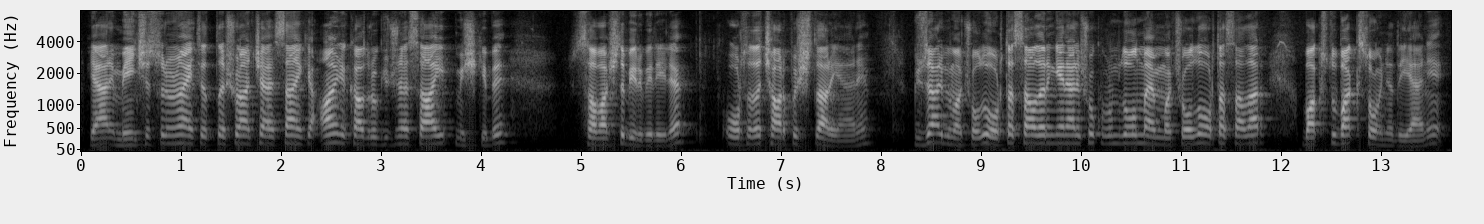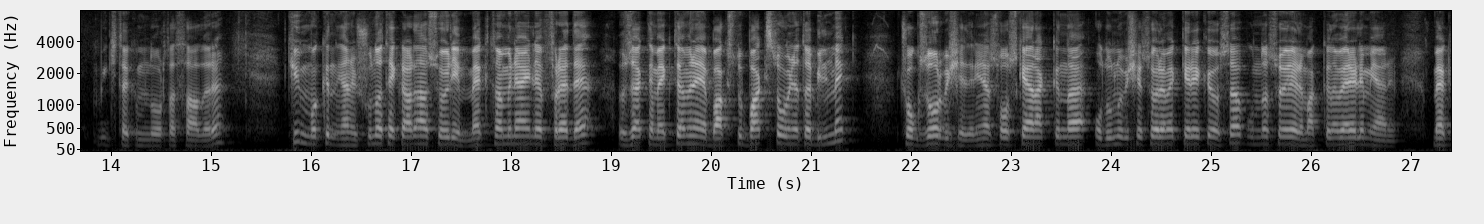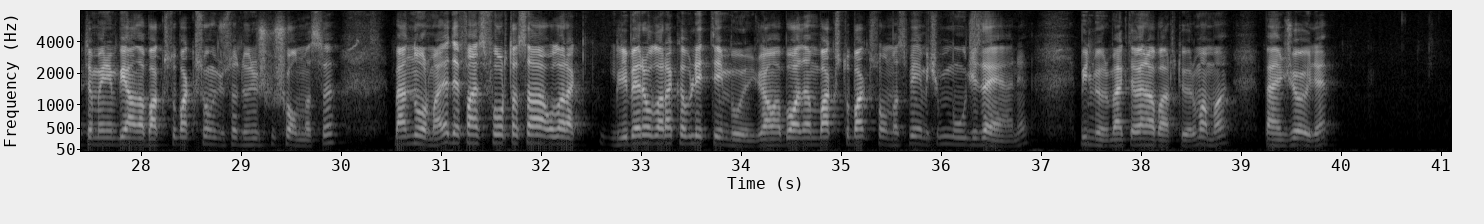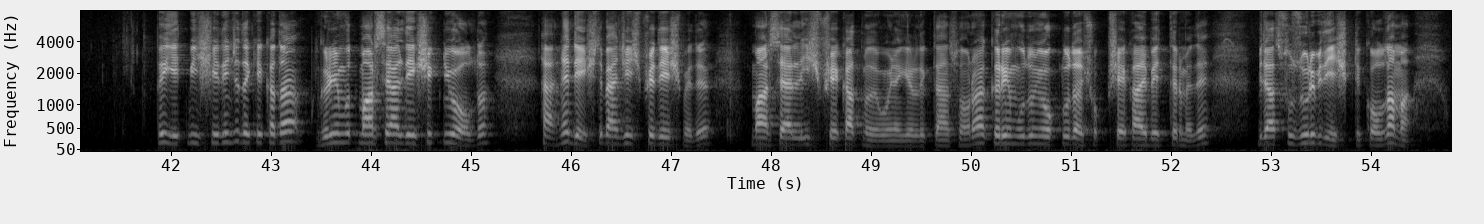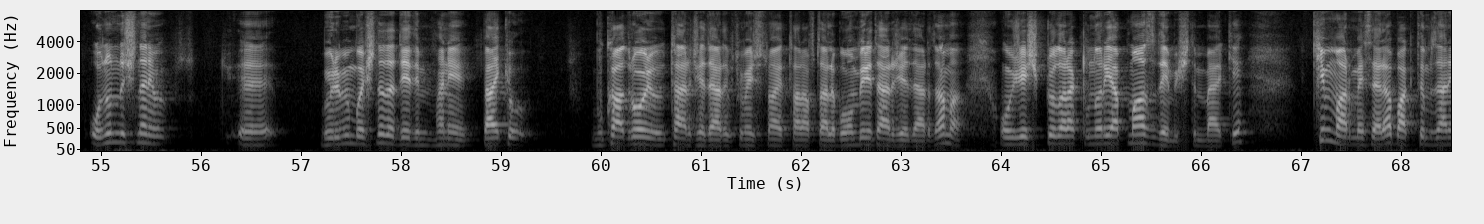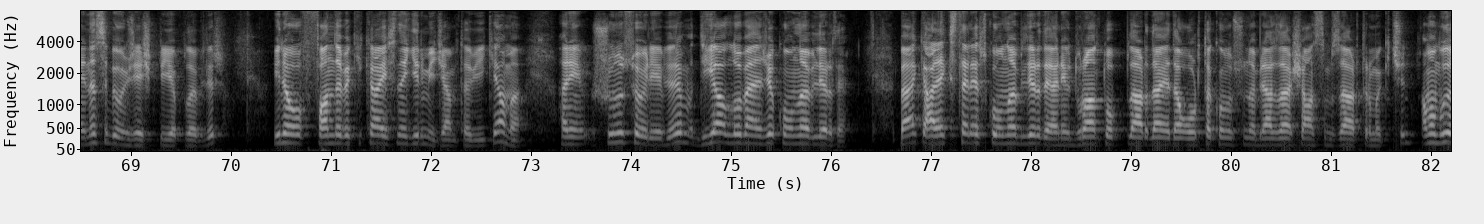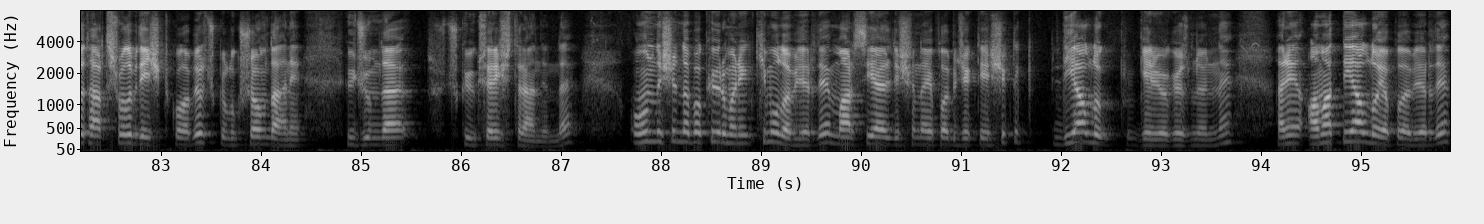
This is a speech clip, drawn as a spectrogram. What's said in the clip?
yani Manchester United'da şu an Chelsea sanki aynı kadro gücüne sahipmiş gibi savaştı birbiriyle. Ortada çarpıştılar yani güzel bir maç oldu. Orta sahaların genelde çok umurumda olmayan bir maç oldu. Orta sahalar box to box oynadı yani. iki takımın da orta sahaları. Ki bakın yani şuna tekrardan söyleyeyim. McTominay ile Fred'e özellikle McTominay'e box to box oynatabilmek çok zor bir şeydir. Yine Solskjaer hakkında olumlu bir şey söylemek gerekiyorsa bunu da söyleyelim. Hakkını verelim yani. McTominay'in bir anda box to box oyuncusuna dönüşmüş olması. Ben normalde defansif orta saha olarak, libero olarak kabul ettiğim bir oyuncu. Ama bu adam box to box olması benim için bir mucize yani. Bilmiyorum belki de ben abartıyorum ama bence öyle. Ve 77. dakikada Greenwood Martial değişikliği oldu. Ha ne değişti? Bence hiçbir şey değişmedi. Martial hiçbir şey katmadı oyuna girdikten sonra. Greenwood'un yokluğu da çok bir şey kaybettirmedi. Biraz fuzuli bir değişiklik oldu ama onun dışında hani e, bölümün başında da dedim hani belki bu kadroyu tercih ederdi bütün Manchester United taraftarları. Bu 11'i tercih ederdi ama oyuncu değişikliği olarak bunları yapmazdı demiştim belki. Kim var mesela baktığımızda hani nasıl bir oyuncu değişikliği yapılabilir? Yine o Van de Beek hikayesine girmeyeceğim tabii ki ama hani şunu söyleyebilirim. Diallo bence konulabilirdi. Belki Alex Teles konulabilirdi. Yani duran toplarda ya da orta konusunda biraz daha şansımızı artırmak için. Ama bu da tartışmalı bir değişiklik olabilir. Çünkü Shaw da hani hücumda çünkü yükseliş trendinde. Onun dışında bakıyorum hani kim olabilirdi? Martial dışında yapılabilecek değişiklik. Diallo geliyor gözümün önüne. Hani Amat Diallo yapılabilirdi.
